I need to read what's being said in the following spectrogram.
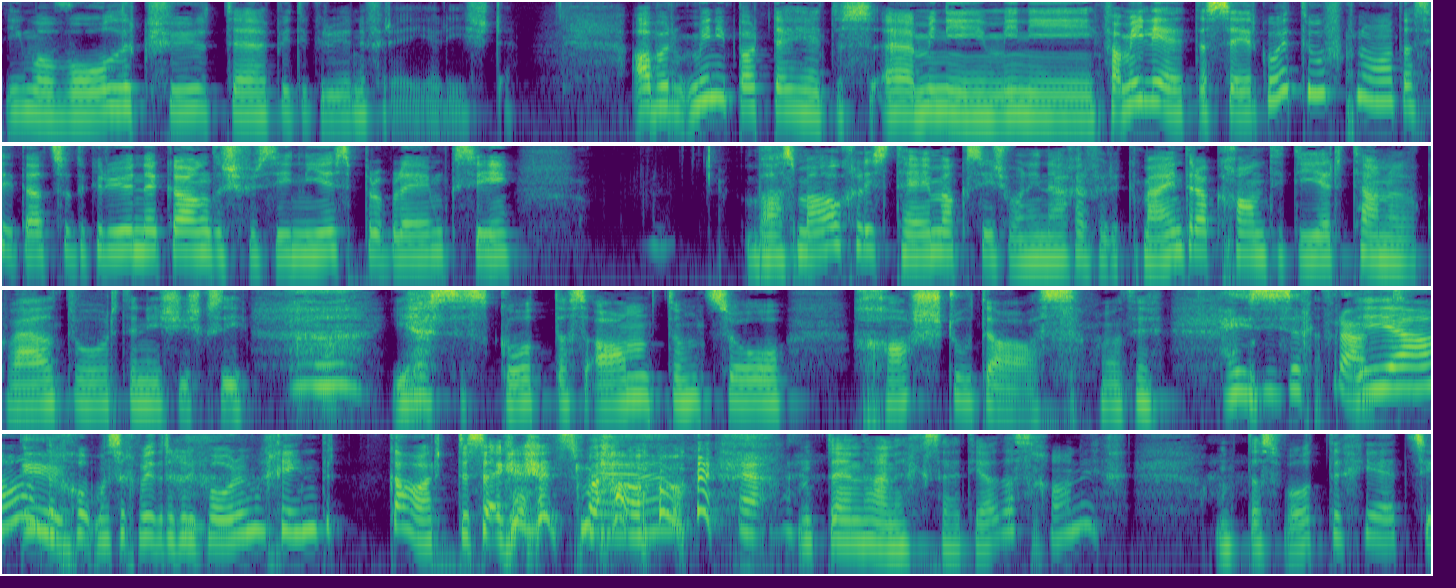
irgendwo wohler gefühlt äh, bei der Grünen Freien Liste. Aber meine Partei hat das, äh, meine, meine Familie hat das sehr gut aufgenommen, dass ich da zu den Grünen gegangen. Das war für sie nie ein Problem gewesen. Was mal auch ein das Thema war, als ich nachher für den Gemeinderat kandidiert habe und gewählt worden ist, war, Jesus Gott, das Amt und so, kannst du das? Oder? Haben Sie sich gefragt? Ja, und dann kommt man sich wieder ein bisschen vor im Kindergarten, sage ich jetzt mal. Ja, ja. Und dann habe ich gesagt, ja, das kann ich. Und das wollte ich jetzt.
